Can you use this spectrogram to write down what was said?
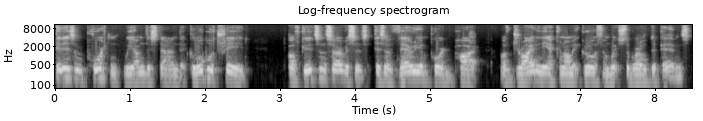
It is important we understand that global trade of goods and services is a very important part of driving the economic growth on which the world depends.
